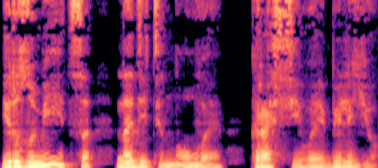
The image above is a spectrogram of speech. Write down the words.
И, разумеется, надеть новое красивое белье.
